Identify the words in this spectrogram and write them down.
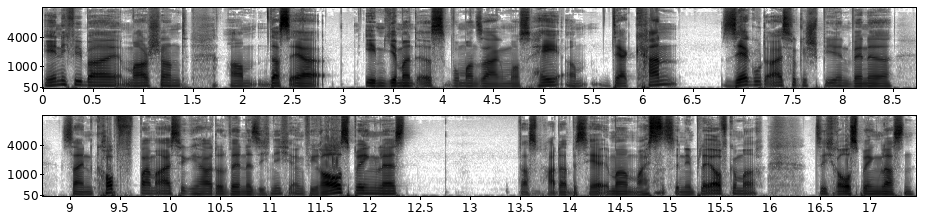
Ähnlich wie bei Marchand, ähm, dass er eben jemand ist, wo man sagen muss, hey, ähm, der kann sehr gut Eishockey spielen, wenn er seinen Kopf beim Eishockey hat und wenn er sich nicht irgendwie rausbringen lässt, das hat er bisher immer meistens in den Playoffs gemacht, sich rausbringen lassen.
